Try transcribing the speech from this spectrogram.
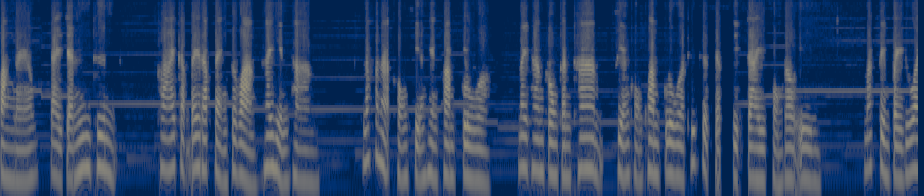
ฟังแล้วใจจะนิ่งขึ้น คล้ายกับได้รับแสงสว่างให้เห็นทาง ลักษณะของเสียงแห่งความกลัว ในทางตรงกันข้าม เสียงของความกลัวที่เกิดจากจิตใจของเราเอง มักเต็มไปด้วย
